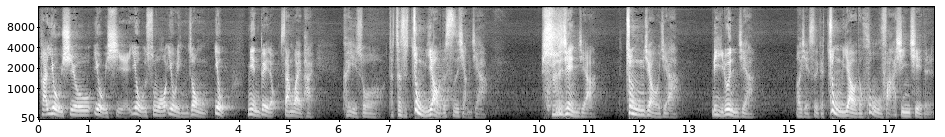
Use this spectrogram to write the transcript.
他又修又写又说又领众又面对的三外派，可以说他真是重要的思想家、实践家、宗教家、理论家，而且是一个重要的护法心切的人。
